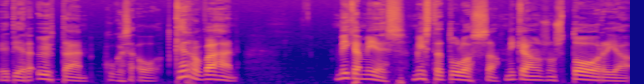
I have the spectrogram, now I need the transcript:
ei tiedä yhtään, kuka sä oot. Kerro vähän, mikä mies, mistä tulossa, mikä on sun story ja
